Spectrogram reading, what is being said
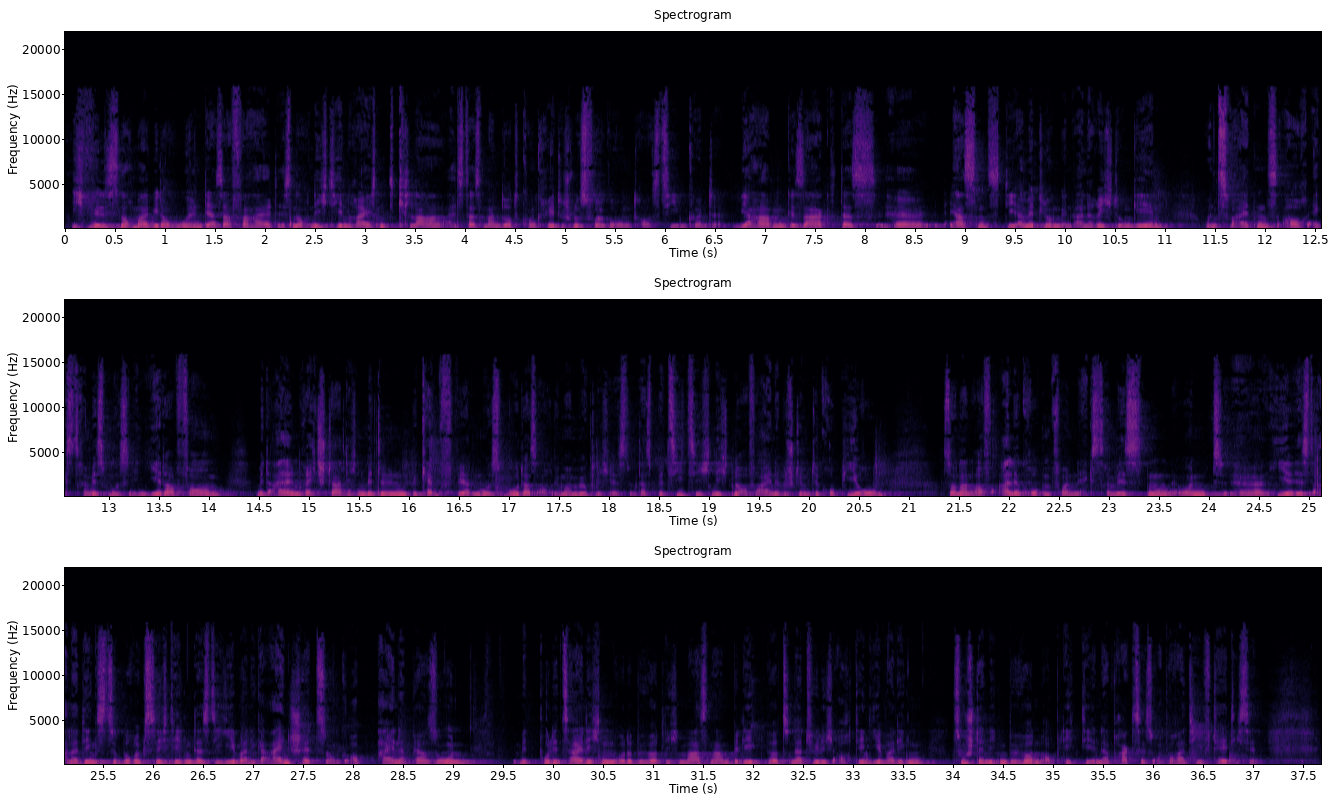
Ich will es nochmal wiederholen. Der Sachverhalt ist noch nicht hinreichend klar, als dass man dort konkrete Schlussfolgerungen daraus ziehen könnte. Wir haben gesagt, dass äh, erstens die Ermittlungen in alle Richtungen gehen und zweitens auch Extremismus in jeder Form mit allen rechtsstaatlichen Mitteln bekämpft werden muss, wo das auch immer möglich ist. Und das bezieht sich nicht nur auf eine bestimmte Gruppierung, sondern auf alle Gruppen von Extremisten. Und äh, hier ist allerdings zu berücksichtigen, dass die jeweilige Einschätzung, ob eine Person mit polizeilichen oder behördlichen Maßnahmen belegt wird, natürlich auch den jeweiligen zuständigen Behörden obliegt, die in der Praxis operativ tätig sind.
